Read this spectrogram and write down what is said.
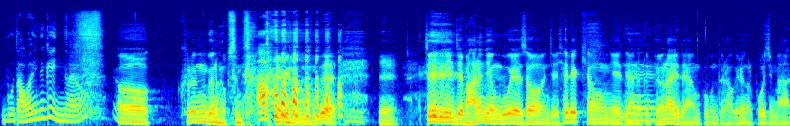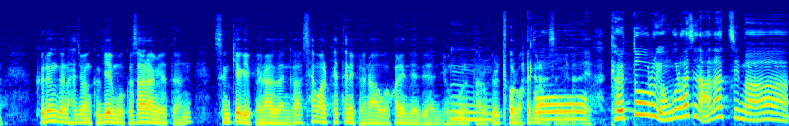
뭐 나와 있는 게 있나요? 어, 그런 거는 없습니다. 아. 그런 건 없는데, 예. 저희들이 이제 많은 연구에서 이제 혈액형에 대한 네. 어떤 변화에 대한 부분들하고 이런 걸 보지만 그런 건 하지만 그게 뭐 그 사람의 어떤 성격의 변화든가 생활 패턴의 변화와 관련된 대한 연구는 음. 따로 별도로 하지는 어, 않습니다. 예. 별도로 연구를 하진 않았지만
